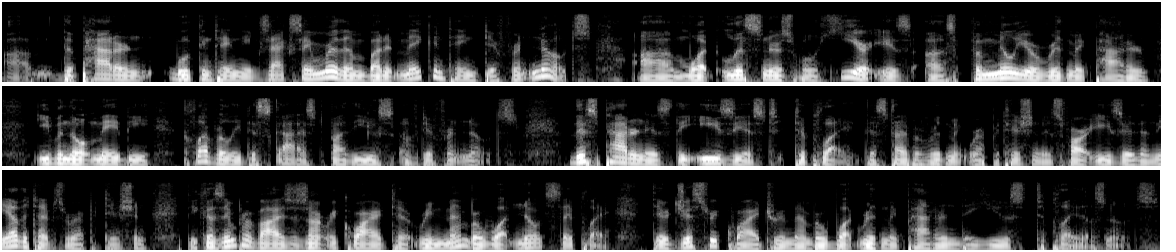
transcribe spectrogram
Um, the pattern will contain the exact same rhythm, but it may contain different notes. Um, what listeners will hear is a familiar rhythmic pattern, even though it may be cleverly disguised by the use of different notes. This pattern is the easiest to play. This type of rhythmic repetition is far easier than the other types of repetition because improvisers aren't required to remember what notes they play. They're just required to remember what rhythmic pattern they use to play those notes.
